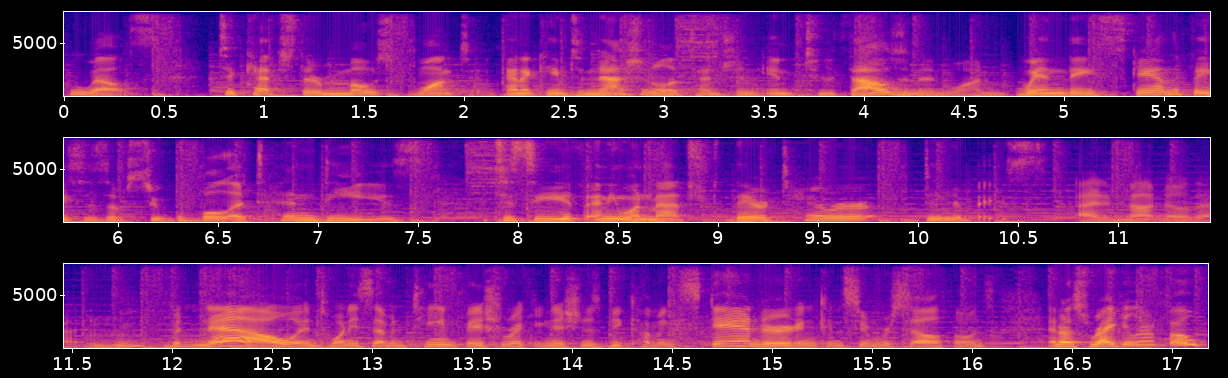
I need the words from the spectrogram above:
who else, to catch their most wanted. And it came to national attention in 2001 when they scanned the faces of Super Bowl attendees to see if anyone matched their terror database. I did not know that. Mm -hmm. But now, in 2017, facial recognition is becoming standard in consumer cell phones, and us regular folk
